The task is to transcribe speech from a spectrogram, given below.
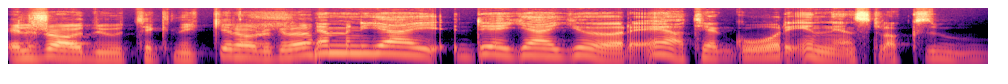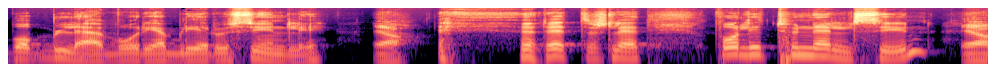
Eller så har jo du teknikker, har du ikke det? Ja, men jeg, det jeg gjør, er at jeg går inn i en slags boble hvor jeg blir usynlig. Ja. Rett og slett. Får litt tunnelsyn. Ja.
